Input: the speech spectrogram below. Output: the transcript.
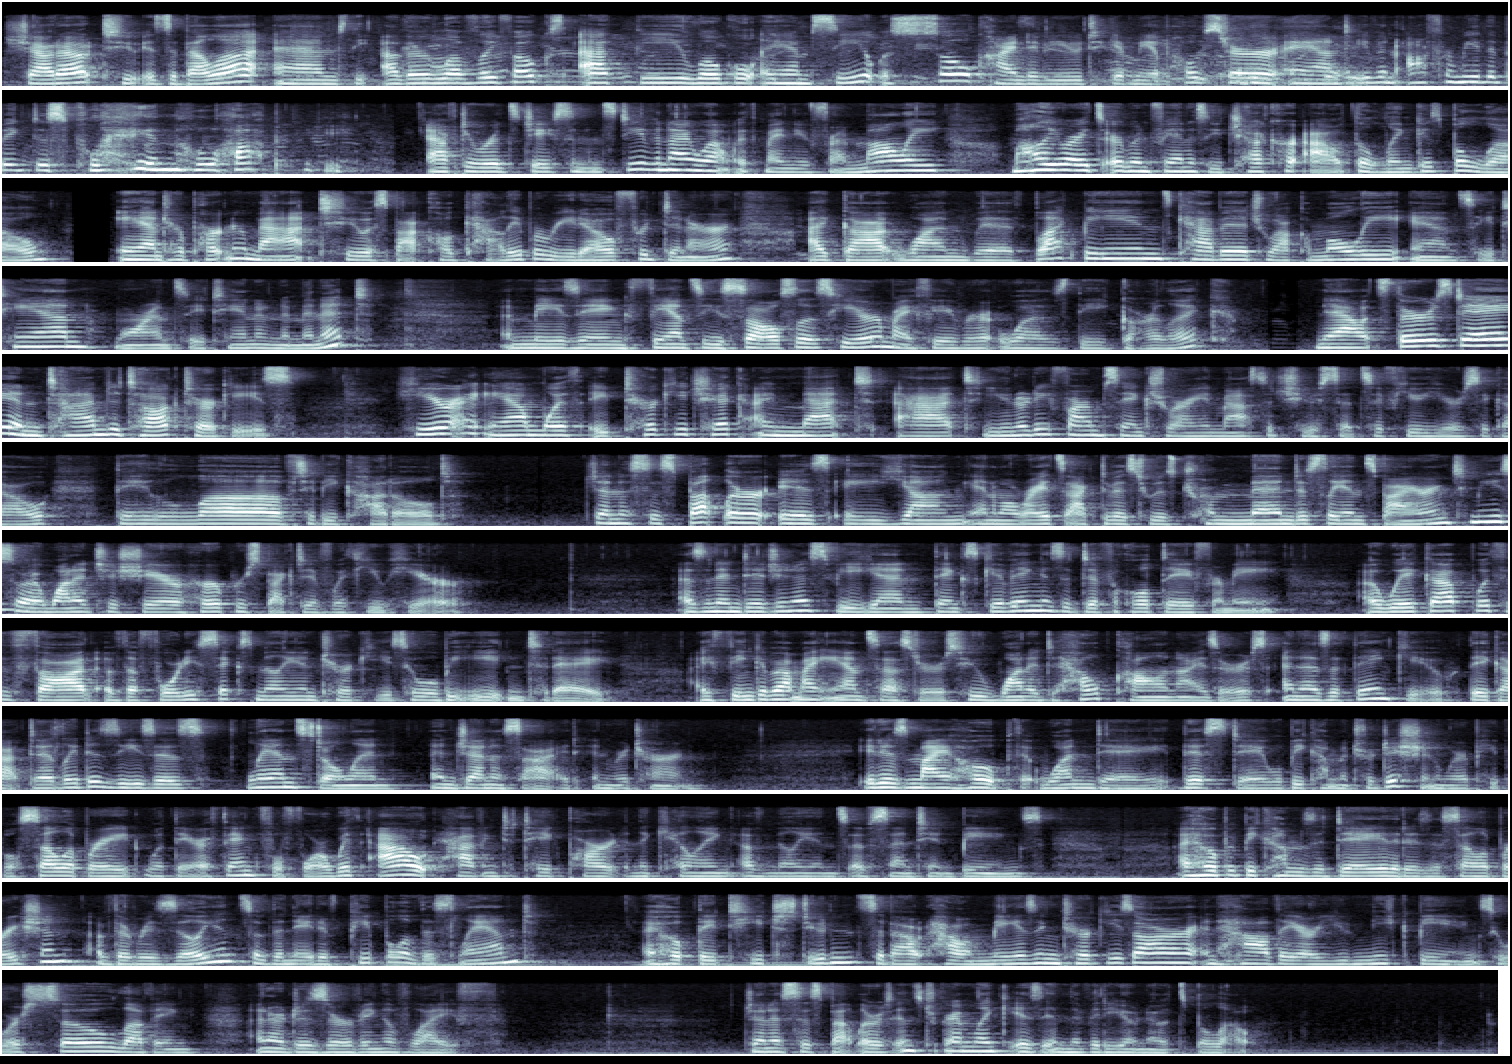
Shout out to Isabella and the other lovely folks at the local AMC. It was so kind of you to give me a poster and even offer me the big display in the lobby. Afterwards, Jason and Steve and I went with my new friend Molly. Molly writes urban fantasy. Check her out. The link is below. And her partner Matt to a spot called Cali Burrito for dinner. I got one with black beans, cabbage, guacamole, and seitan. More on seitan in a minute. Amazing fancy salsas here. My favorite was the garlic. Now it's Thursday and time to talk turkeys. Here I am with a turkey chick I met at Unity Farm Sanctuary in Massachusetts a few years ago. They love to be cuddled. Genesis Butler is a young animal rights activist who is tremendously inspiring to me, so I wanted to share her perspective with you here. As an Indigenous vegan, Thanksgiving is a difficult day for me. I wake up with the thought of the 46 million turkeys who will be eaten today. I think about my ancestors who wanted to help colonizers, and as a thank you, they got deadly diseases, land stolen, and genocide in return. It is my hope that one day, this day will become a tradition where people celebrate what they are thankful for without having to take part in the killing of millions of sentient beings. I hope it becomes a day that is a celebration of the resilience of the native people of this land. I hope they teach students about how amazing turkeys are and how they are unique beings who are so loving and are deserving of life. Genesis Butler's Instagram link is in the video notes below.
